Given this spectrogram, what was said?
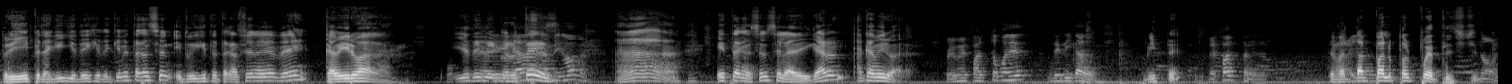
Pero aquí, yo te dije, ¿de quién es esta canción? Y tú dijiste, esta canción es de Camiroaga. Y yo te dije, con ustedes. Camiroaga. Ah, esta canción se la dedicaron a Camiroaga. Pero me faltó poner dedicado. ¿Viste? Me faltan. Te faltan palos para el puente, chuchito. No,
